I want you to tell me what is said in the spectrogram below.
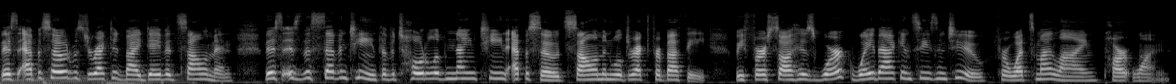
This episode was directed by David Solomon. This is the 17th of a total of 19 episodes Solomon will direct for Buffy. We first saw his work way back in season 2 for What's My Line, Part 1.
